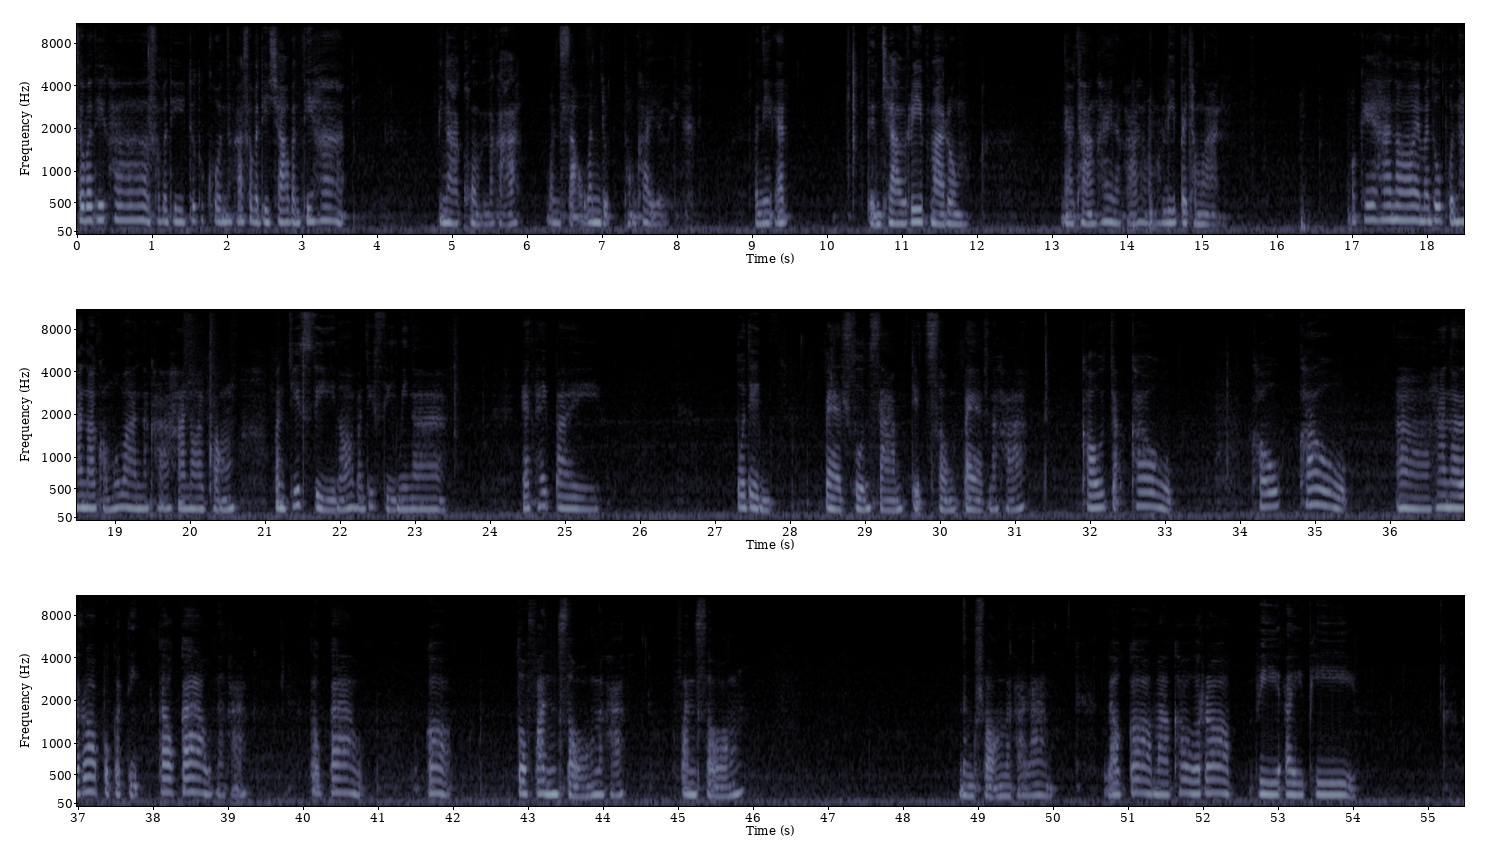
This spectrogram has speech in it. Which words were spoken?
สวัสดีค่ะ สวัสดีทุกทุกๆคนนะคะ สวัสดีเช้าวันที่ห้ามีนาคมนะคะ วันเสาร์วันหยุดของใครเลย วันนี้แอดตื่นเช้ารีบมาลง แนวทางให้นะคะต้องรีบไปทำงาน โอเคฮานอยมาดูผลฮานอยของเมื่อวานนะคะฮานอยของวันที่สี่เนาะวันที่สี่มีนา แอดให้ไป ตัวเด่น แปดศูนย์สามเจ็ดสองแปดนะคะ เขาจะเข้า เขาเข้าฮานอยรอบปกติเก้าเก้านะคะเก้าเก้าก็ตัวฟันสองนะคะ ฟันสองหนึ่งสองนะคะล่าง แล้วก็มาเข้ารอบ VIP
